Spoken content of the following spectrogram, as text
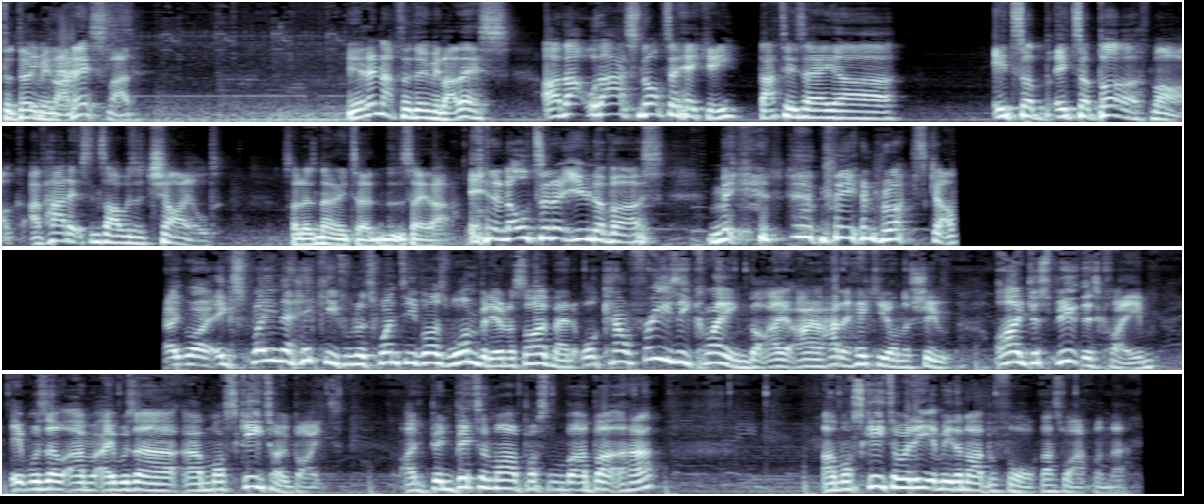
to do me like this, lad. You didn't have to do me like this. Uh, that that's not a hickey. That is a uh, it's a it's a birthmark. I've had it since I was a child, so there's no need to say that. In an alternate universe, me me and Royce come. Explain the hickey from the 20 verse 1 video on the Sidemen. Well, Calfreezy claimed that I, I had a hickey on the shoot. I dispute this claim. It was a um, it was a, a mosquito bite. I'd been bitten by a, by a butt, huh? A mosquito had eaten me the night before. That's what happened there.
